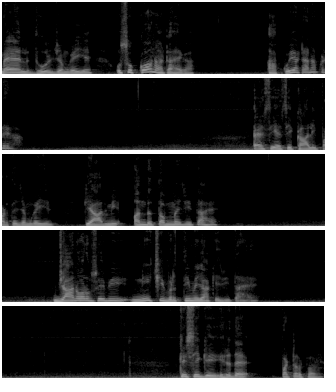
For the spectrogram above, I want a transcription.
मैल धूल जम गई है, उसको कौन हटाएगा? आपको ही हटाना पड़ेगा। ऐसी ऐसी काली पड़ते जम गई है कि आदमी अंध तब में जीता है। जानवरों से भी नीची वृत्ति में जाके जीता है। किसी के हृदय पटल पर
